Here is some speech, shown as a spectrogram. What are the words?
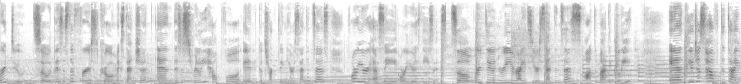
Wordtune. So this is the first Chrome extension and this is really helpful in constructing your sentences for your essay or your thesis. So Wordtune rewrites your sentences automatically and you just have to type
